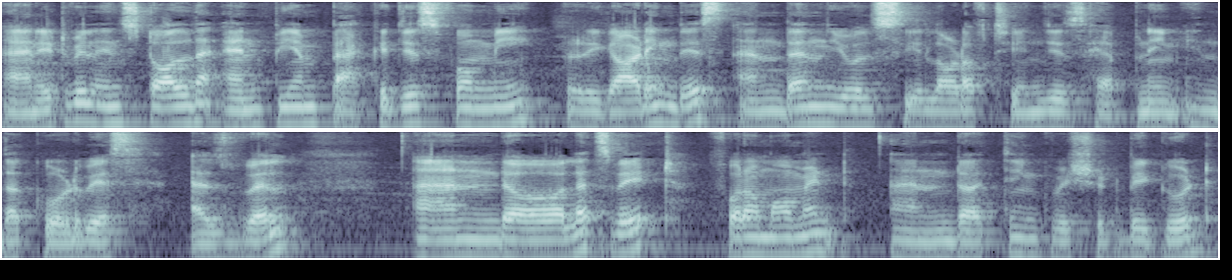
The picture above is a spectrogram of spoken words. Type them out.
and it will install the npm packages for me regarding this. And then you will see a lot of changes happening in the code base as well. And uh, let's wait for a moment. And I think we should be good.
